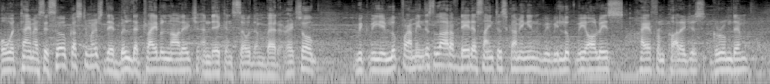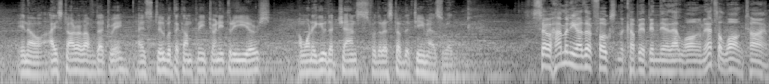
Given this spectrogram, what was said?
over time as they serve customers, they build the tribal knowledge and they can serve them better, right? So we, we look for, I mean, there's a lot of data scientists coming in. We, we look, we always hire from colleges, groom them. You know, I started off that way. I'm still with the company 23 years. I want to give that chance for the rest of the team as well. So how many other folks in the company have been there that long? I mean, that's a long time.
